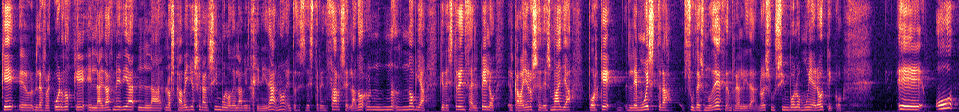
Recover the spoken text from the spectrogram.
que eh, les recuerdo que en la Edad Media los cabellos eran símbolo de la virginidad, ¿no? Entonces destrenzarse, la novia que destrenza el pelo, el caballero se desmaya porque le muestra su desnudez en realidad, ¿no? Es un símbolo muy erótico. Eh, o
